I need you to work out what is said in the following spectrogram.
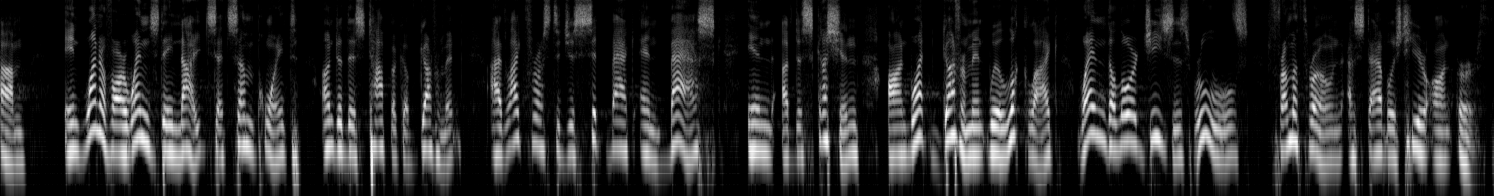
Um, in one of our Wednesday nights, at some point under this topic of government, I'd like for us to just sit back and bask in a discussion on what government will look like when the Lord Jesus rules from a throne established here on earth.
